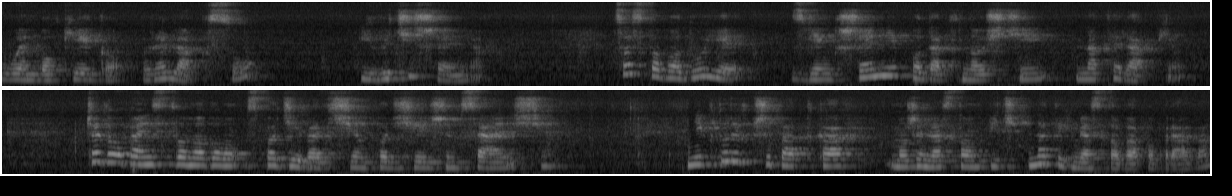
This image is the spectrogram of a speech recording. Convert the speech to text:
głębokiego relaksu i wyciszenia, co spowoduje zwiększenie podatności na terapię. Czego Państwo mogą spodziewać się po dzisiejszym seansie? W niektórych przypadkach może nastąpić natychmiastowa poprawa,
